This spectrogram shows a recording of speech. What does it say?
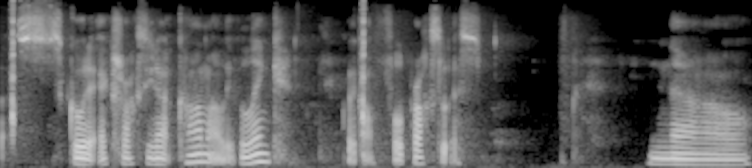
Let's go to xroxy.com. I'll leave a link. Click on full proxy list. Now,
